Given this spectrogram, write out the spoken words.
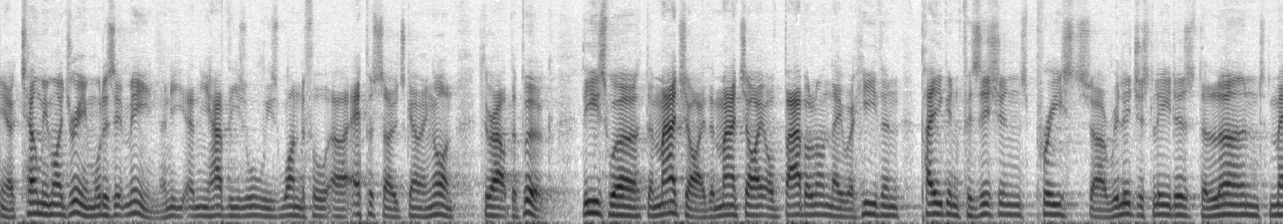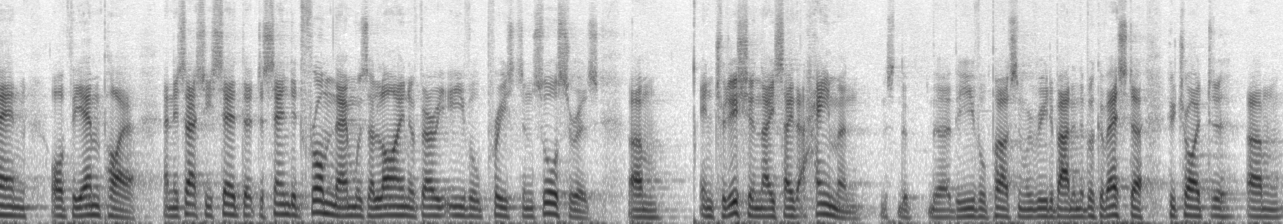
you know, tell me my dream, what does it mean? And, he, and you have these, all these wonderful uh, episodes going on throughout the book. These were the Magi, the Magi of Babylon. They were heathen, pagan physicians, priests, uh, religious leaders, the learned men of the empire. And it's actually said that descended from them was a line of very evil priests and sorcerers. Um, in tradition, they say that Haman, the, the, the, evil person we read about in the book of Esther, who tried to um,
